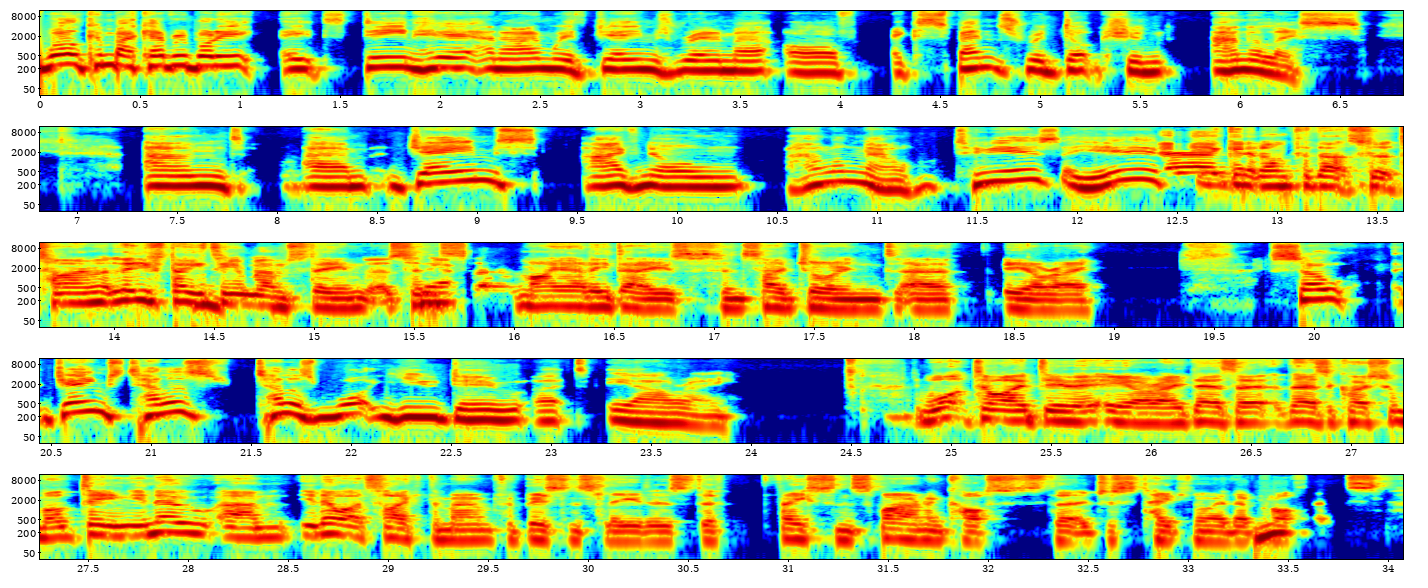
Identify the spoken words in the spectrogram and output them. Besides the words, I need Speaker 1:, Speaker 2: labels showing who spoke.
Speaker 1: Welcome back, everybody. It's Dean here, and I'm with James Rimmer of Expense Reduction Analysts. And um, James, I've known how long now? Two years? A year?
Speaker 2: Yeah, getting on for that sort of time. At least 18 months, Dean, since yeah. uh, my early days, since I joined uh, ERA.
Speaker 1: So, James, tell us tell us what you do at ERA.
Speaker 2: What do I do at ERA? There's a there's a question. Well, Dean, you know um, you know what it's like at the moment for business leaders to face spiraling costs that are just taking away their mm-hmm. profits.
